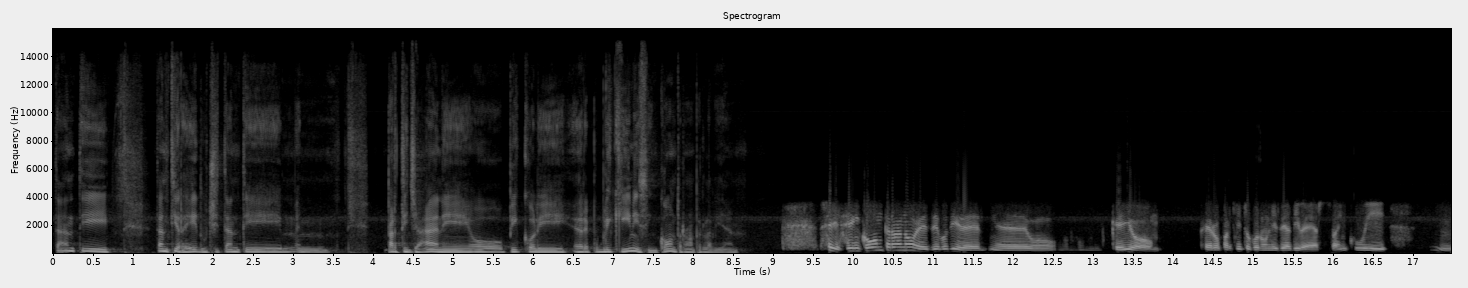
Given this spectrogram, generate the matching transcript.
tanti, tanti reduci, tanti um, partigiani o piccoli repubblichini si incontrano per la via. Sì, si incontrano e devo dire eh, che io ero partito con un'idea diversa in cui mh,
